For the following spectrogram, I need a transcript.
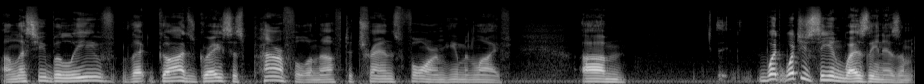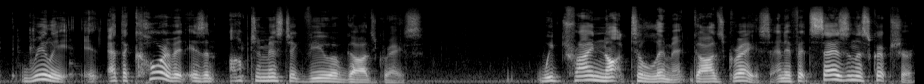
unless you believe that God's grace is powerful enough to transform human life. Um, what, what you see in Wesleyanism, really, at the core of it, is an optimistic view of God's grace. We try not to limit God's grace. And if it says in the Scripture,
